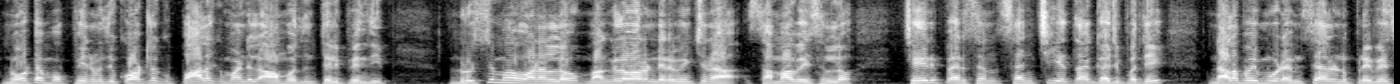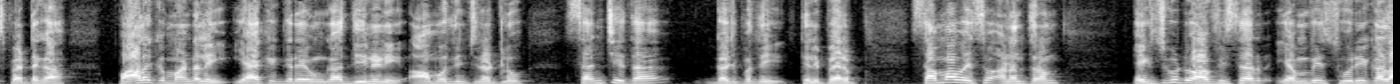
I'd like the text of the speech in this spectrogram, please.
నూట ముప్పై ఎనిమిది కోట్లకు పాలక మండలి ఆమోదం తెలిపింది. నృసింహవనంలో మంగళవారం నిర్వహించిన సమావేశంలో చైర్పర్సన్ సంచియత గజపతి నలభై మూడు అంశాలను ప్రవేశపెట్టగా పాలక మండలి ఏకగ్రీవంగా దీనిని ఆమోదించినట్లు సంచిత గజపతి తెలిపారు. సమావేశం అనంతరం ఎగ్జిక్యూటివ్ ఆఫీసర్ ఎంవి సూర్యకళ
